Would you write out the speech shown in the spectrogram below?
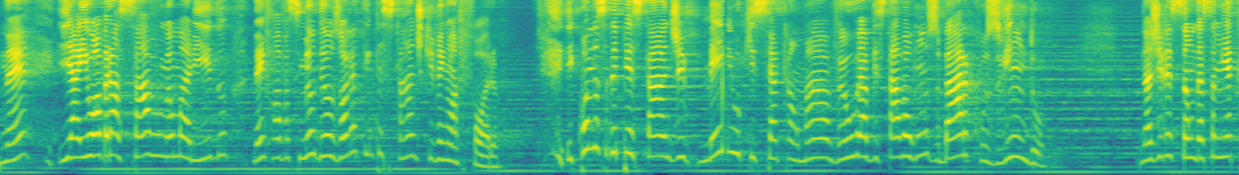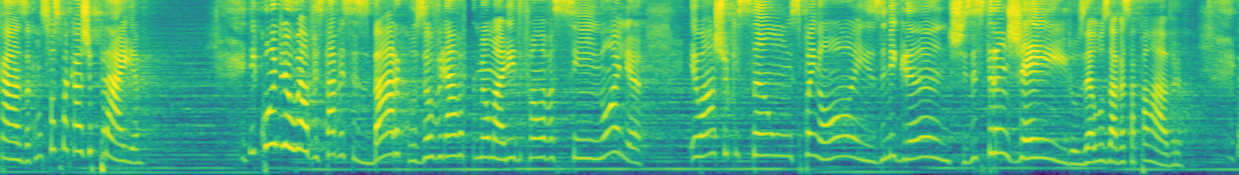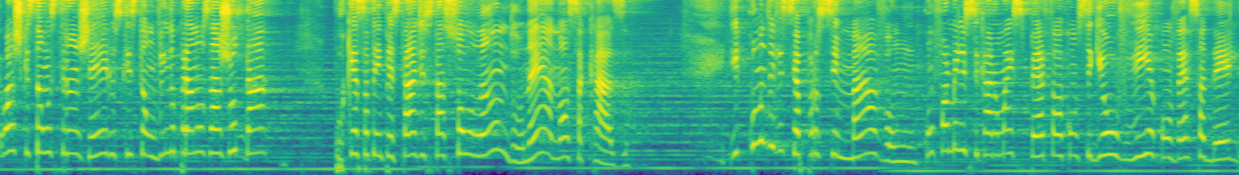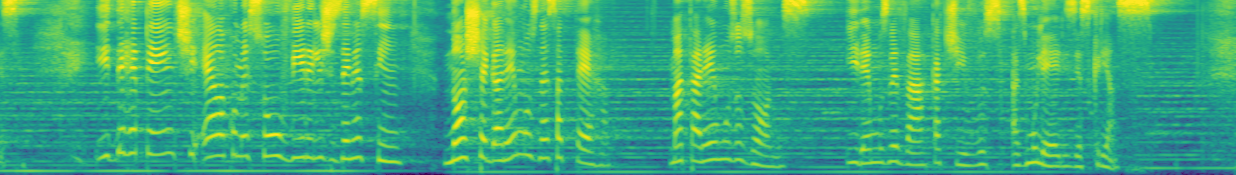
né? E aí eu abraçava o meu marido, né? E falava assim: Meu Deus, olha a tempestade que vem lá fora. E quando essa tempestade meio que se acalmava, eu avistava alguns barcos vindo na direção dessa minha casa, como se fosse uma casa de praia. E quando eu avistava esses barcos, eu virava para meu marido e falava assim: Olha, eu acho que são espanhóis, imigrantes, estrangeiros. Ela usava essa palavra. Eu acho que são estrangeiros que estão vindo para nos ajudar porque essa tempestade está assolando né, a nossa casa. E quando eles se aproximavam, conforme eles ficaram mais perto, ela conseguia ouvir a conversa deles. E de repente ela começou a ouvir eles dizendo assim: Nós chegaremos nessa terra, mataremos os homens, iremos levar cativos as mulheres e as crianças.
